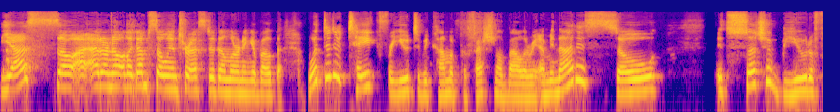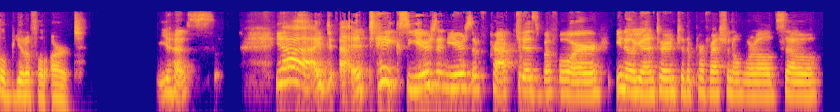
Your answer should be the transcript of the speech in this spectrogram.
yes. So, I, I don't know. Like, I'm so interested in learning about that. What did it take for you to become a professional ballerina? I mean, that is so, it's such a beautiful, beautiful art. Yes. Yeah, I d it takes years and years of practice before, you know, you enter into the professional world. So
